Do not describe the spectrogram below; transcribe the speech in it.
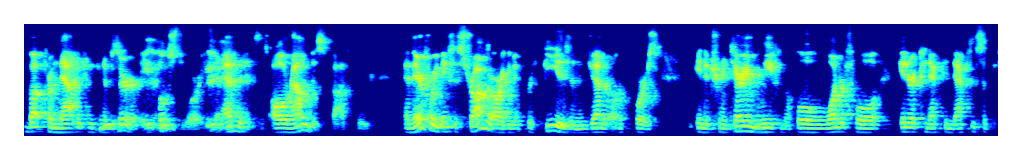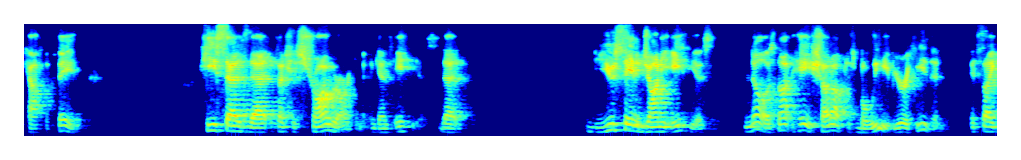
but from that which we can observe a posteriori, the evidence that's all around us God's belief. And therefore, he makes a stronger argument for theism in general, and of course, into Trinitarian belief and the whole wonderful interconnected nexus of the Catholic faith. He says that it's actually a stronger argument against atheists that you say to Johnny atheist, no, it's not, hey, shut up, just believe, you're a heathen. It's like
